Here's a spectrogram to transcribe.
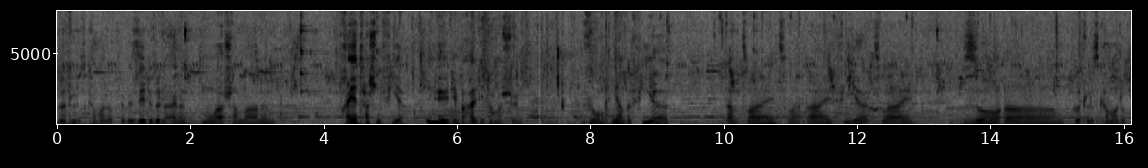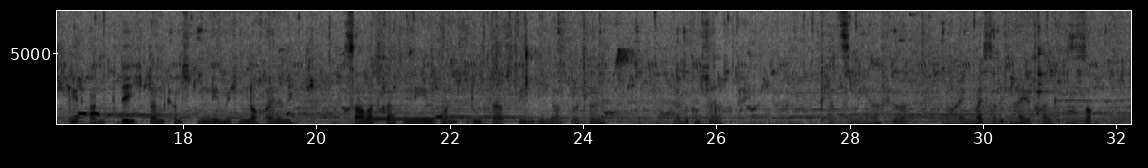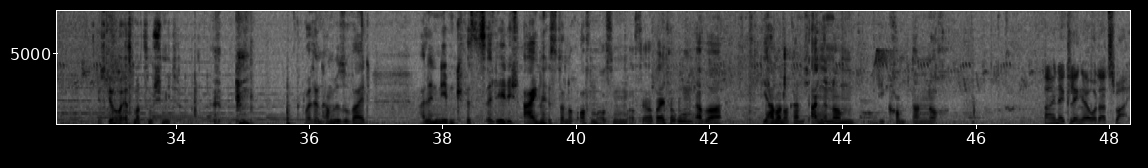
Gürtel des Kavalok. Der beseelte Gürtel eines Moa-Schamanen. Freie Taschen 4. Nö, den behalte ich doch mal schön. So, hier haben wir 4. Dann 2, 2, 3, 4, 2. So, ähm, Gürtel des Kavalok geht an dich. Dann kannst du nämlich noch einen Zaubertrank nehmen und du darfst den Jägergürtel. Dann bekommst du noch einen Platz mehr für noch einen meisterlichen Heiltrank. So. Jetzt gehen wir aber erstmal zum Schmied. Weil dann haben wir soweit alle Nebenquests erledigt. Eine ist dann noch offen aus, dem, aus der Erweiterung, aber die haben wir noch gar nicht angenommen. Die kommt dann noch. Eine Klinge oder zwei.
